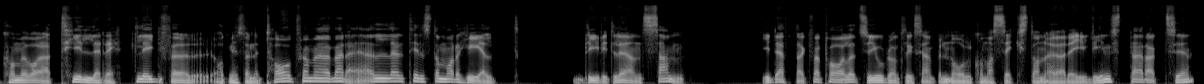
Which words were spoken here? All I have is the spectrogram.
kommer vara tillräcklig för åtminstone ett tag framöver eller tills de har helt blivit lönsam. I detta kvartalet så gjorde de till exempel 0,16 öre i vinst per aktie,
